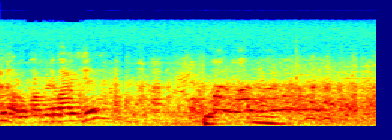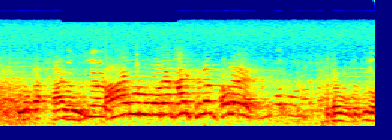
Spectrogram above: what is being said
तुझा काय म्हणू काय म्हणू मोऱ्या काय शिल्लक ठेवलंय कुठं म्हणतो तुझा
